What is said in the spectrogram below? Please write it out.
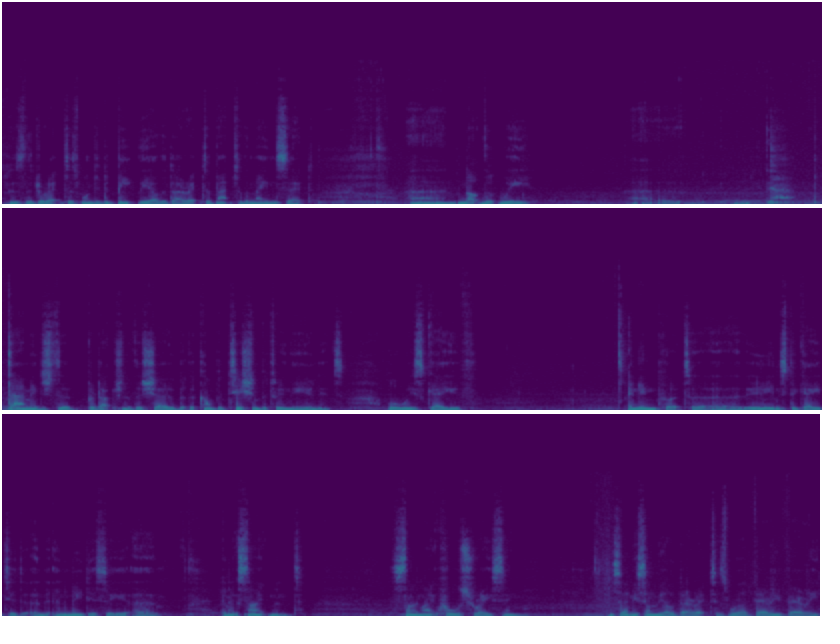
because the directors wanted to beat the other director back to the main set. Uh, not that we uh, damaged the production of the show, but the competition between the units always gave an input, uh, uh it instigated an, an immediacy, uh, an excitement, something like horse racing. And certainly some of the old directors were very, very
